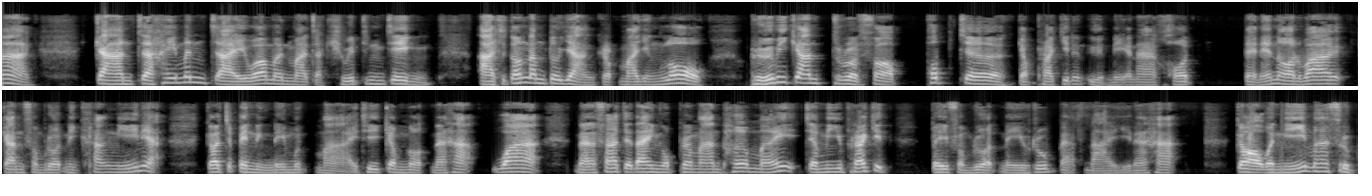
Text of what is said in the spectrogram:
มาก ๆ การจะให้มั่นใจว่ามันมาจากชีวิตจริง ๆ อาจจะต้องนำตัวอย่างกลับมายังโลก หรือมีการตรวจสอบพบเจอกับภารกิจอื่น ๆ ในอนาคต แต่แน่นอนว่าการสำรวจในครั้งนี้เนี่ยก็จะเป็นหนึ่งในหมุดหมายที่กำหนดนะฮะว่านาซาจะได้งบประมาณเพิ่มไหมจะมีภารกิจไปสำรวจในรูปแบบใดนะฮะ ก็วันนี้มาสรุป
